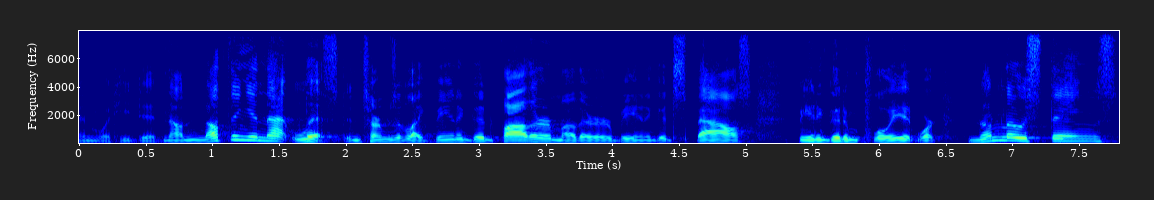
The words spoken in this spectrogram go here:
and what he did. Now, nothing in that list, in terms of like being a good father or mother, or being a good spouse, being a good employee at work, none of those things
